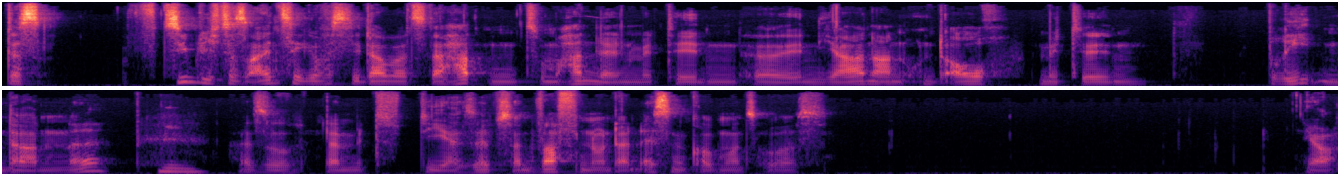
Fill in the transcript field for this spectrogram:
das ziemlich das Einzige, was die damals da hatten zum Handeln mit den äh, Indianern und auch mit den Briten dann, ne? Hm. Also damit die ja selbst an Waffen und an Essen kommen und sowas. Ja.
